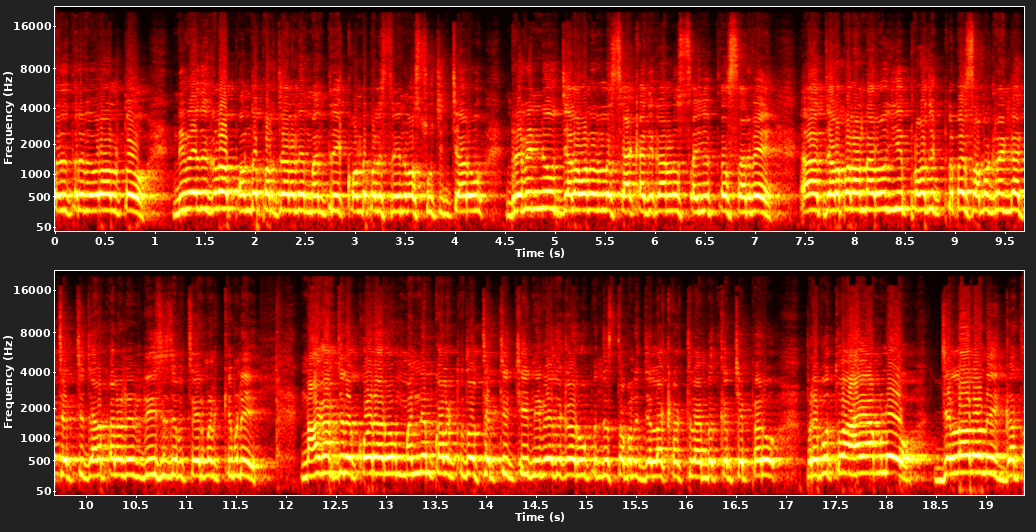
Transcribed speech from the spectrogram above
తదితర వివరాలతో నివేదికలో పొందుపరచాలని మంత్రి కొండపల్లి శ్రీనివాస్ సూచించారు. రెవెన్యూ జలవనరుల శాఖ అధికారులు సంయుక్త సర్వే జరపాలన్నారు. ఈ ప్రాజెక్టులపై సమగ్రంగా చర్చ జరపాలని డీసీసీ చైర్మన్ కిమిడి నాగార్జున కోరారు. మన్యం కలెక్టర్తో చర్చించి నివేదిక రూపొందిస్తామని జిల్లా కలెక్టర్ అంబేద్కర్ చెప్పారు. ప్రభుత్వ హయాంలో జిల్లాలోని గత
